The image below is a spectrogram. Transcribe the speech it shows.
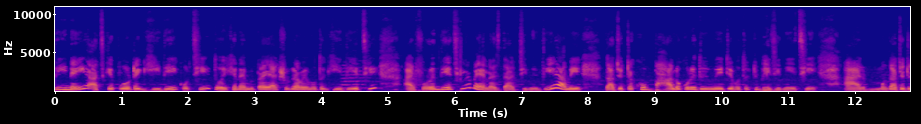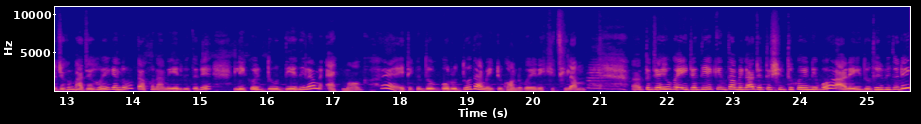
দিই নেই, আজকে পুরোটাই ঘি দিয়েই করছি। তো এখানে আমি প্রায় একশো গ্রামের মতো ঘি দিয়েছি। আর ফোড়ন দিয়েছিলাম এলাচ, দারচিনি দিয়ে। আমি গাজরটা খুব ভালো করে দুই মিনিটের মতো একটু ভেজে নিয়েছি। আর গাজরটা যখন ভাজা হয়ে গেল, তখন আমি এর ভিতরে লিকুইড দুধ দিয়ে দিলাম, এক মগ। হ্যাঁ এটা কিন্তু গরুর দুধ, আমি একটু ঘন করে রেখেছিলাম। তো যাই হোক, এইটা দিয়ে কিন্তু আমি গাজরটা সিদ্ধ করে নিব, আর এই দুধের ভিতরেই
